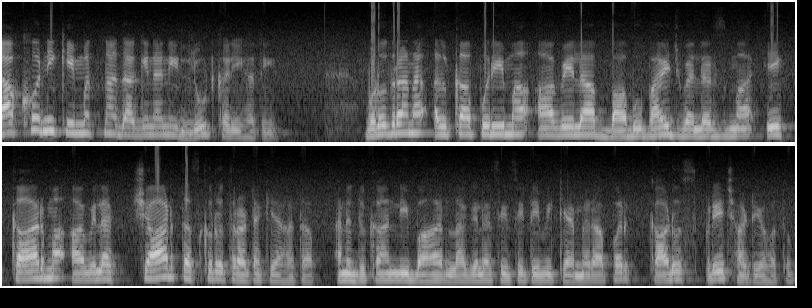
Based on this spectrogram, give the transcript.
લાખોની કિંમતના દાગીનાની લૂંટ કરી હતી. વડોદરાના અલકાપુરીમાં આવેલા બાબુભાઈ જ્વેલર્સમાં એક કારમાં આવેલા ચાર તસ્કરો ત્રાટક્યા હતા અને દુકાનની બહાર લાગેલા સીસીટીવી કેમેરા પર કાળો સ્પ્રે છાંટ્યો હતો.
